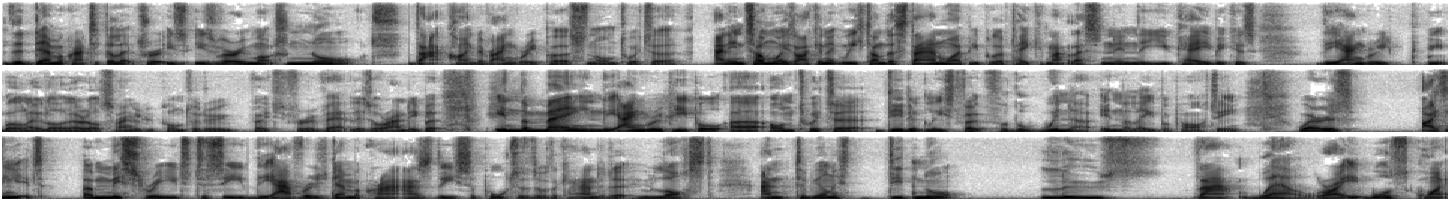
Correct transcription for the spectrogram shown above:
Mm. The Democratic electorate is, is very much not that kind of angry person on Twitter. And in some ways, I can at least understand why people have taken that lesson in the UK because the angry people, well, no, there are lots of angry people on Twitter who voted for Yvette, Liz, or Andy, but in the main, the angry people uh, on Twitter did at least vote for the winner in the Labour Party. Whereas I think it's a misread to see the average Democrat as the supporters of the candidate who lost, and to be honest, did not lose that well, right? It was quite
